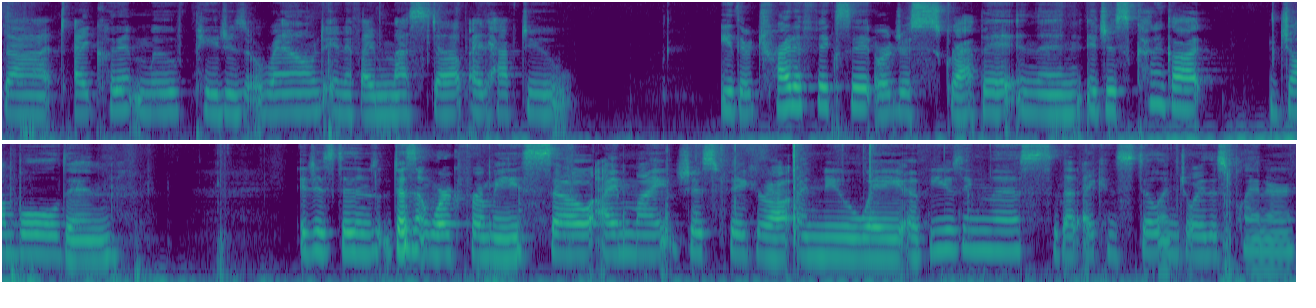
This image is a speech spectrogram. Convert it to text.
that I couldn't move pages around and if I messed up I'd have to either try to fix it or just scrap it and then it just kind of got jumbled and it just doesn't doesn't work for me so I might just figure out a new way of using this so that I can still enjoy this planner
